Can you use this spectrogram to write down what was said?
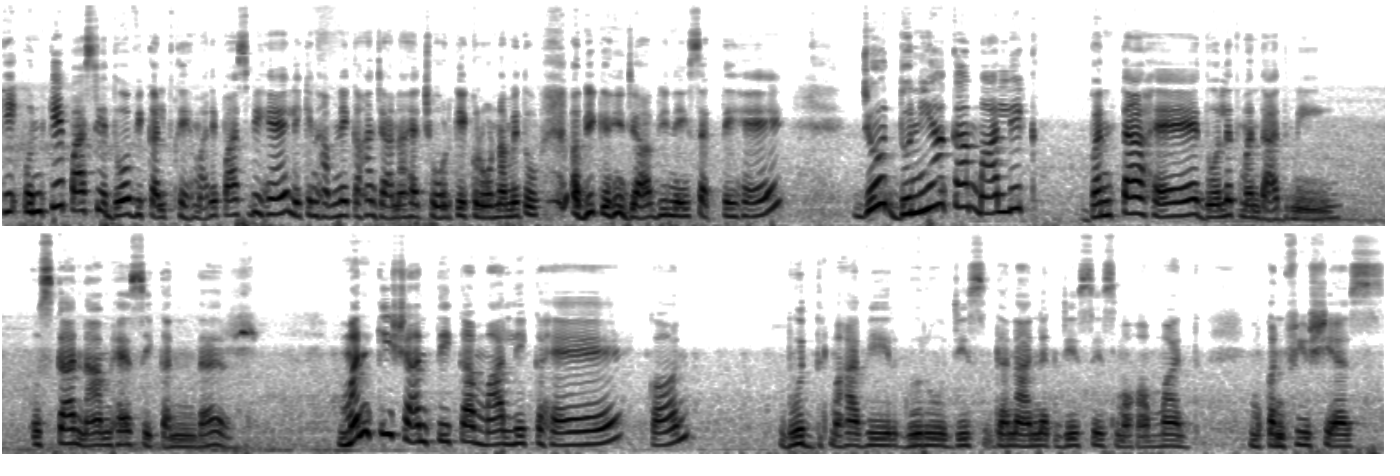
कि उनके पास ये दो विकल्प थे, हमारे पास भी हैं, लेकिन हमने कहाँ जाना है छोड़ के? कोरोना में तो अभी कहीं जा भी नहीं सकते हैं। जो दुनिया का मालिक बनता है, दौलतमंद आदमी, उसका नाम है सिकंदर। मन की शांति का मालिक है कौन? बुद्ध, महावीर, गुरु, जिस गनानक, जिस मोहम्मद कन्फ्यूशियस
